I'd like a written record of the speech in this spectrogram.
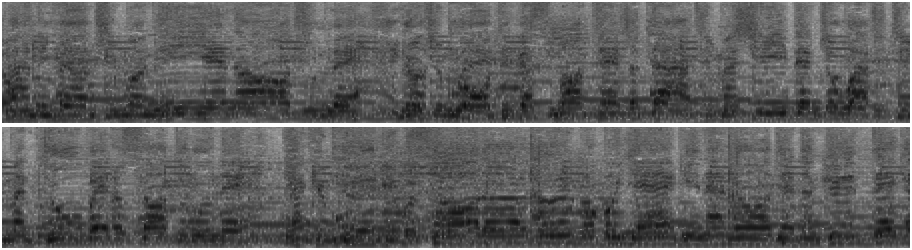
아니면 주머니에 넣어줄래? 요즘 모두가 스마트해졌다. 하지만 시대는 좋아졌지만 두 배로 서두르네. 가끔 그리워 서로 얼굴 보고 얘기 나눠대던 그때가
